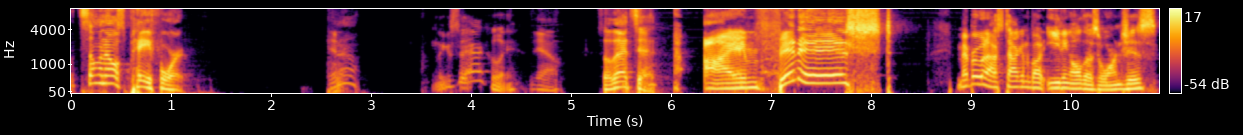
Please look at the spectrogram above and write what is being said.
let someone else pay for it. You know? Exactly. Yeah. So that's it. I'm finished. Remember when I was talking about eating all those oranges?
